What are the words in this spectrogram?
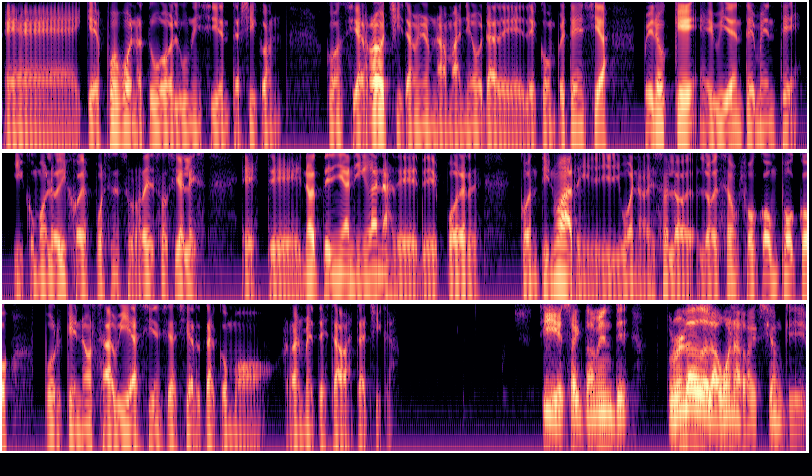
eh, que después bueno tuvo algún incidente allí con, con Ciarrochi, también una maniobra de, competencia, pero que evidentemente, y como lo dijo después en sus redes sociales, este, no tenía ni ganas de, de poder continuar y, bueno, eso lo, desenfocó un poco porque no sabía ciencia cierta cómo realmente estaba esta chica. Sí, exactamente. Por un lado, la buena reacción, que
